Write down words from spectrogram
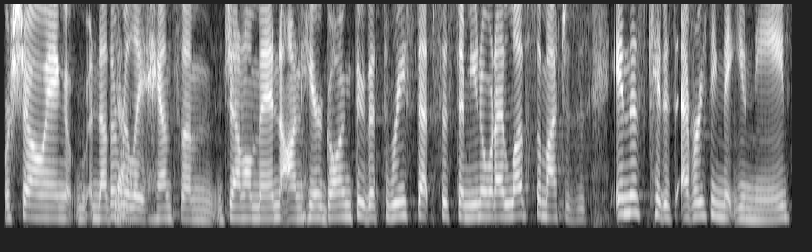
We're showing another yeah. really handsome gentleman on here going through the three-step system. You know what I love so much is, is in this kit is everything that you need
